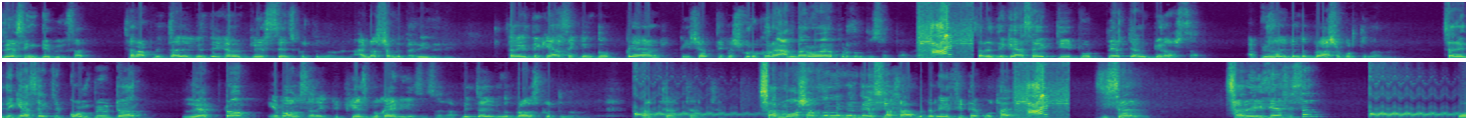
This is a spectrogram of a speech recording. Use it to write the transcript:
ড্রেসিং টেবিল স্যার। স্যার, আপনি চাইলে কিন্তু এখানে ড্রেস চেঞ্জ করতে পারবেন। আয়নার সামনে দাঁড়িয়ে দাঁড়িয়ে। স্যার এদিকে আছে কিন্তু প্যান্ট টি শার্ট থেকে শুরু করে আন্ডারওয়্যার পর্যন্ত স্যার পাবেন। স্যার এদিকে আছে একটি টুথপেস্ট অ্যান্ড ব্রাশ স্যার। আপনি চাইলে কিন্তু ব্রাশও করতে পারবেন। স্যার এদিকে আছে একটি কম্পিউটার ল্যাপটপ এবং স্যার একটি ফেসবুক আইডি আছে স্যার। আপনি চাইলে কিন্তু ব্রাউজ করতে পারবেন। আচ্ছা আচ্ছা আচ্ছা। স্যার মশার জন্য কিন্তু এসি আচ্ছা আপনাদের এসিটা কোথায়? জি স্যার। স্যার এই যে আছে স্যার ও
